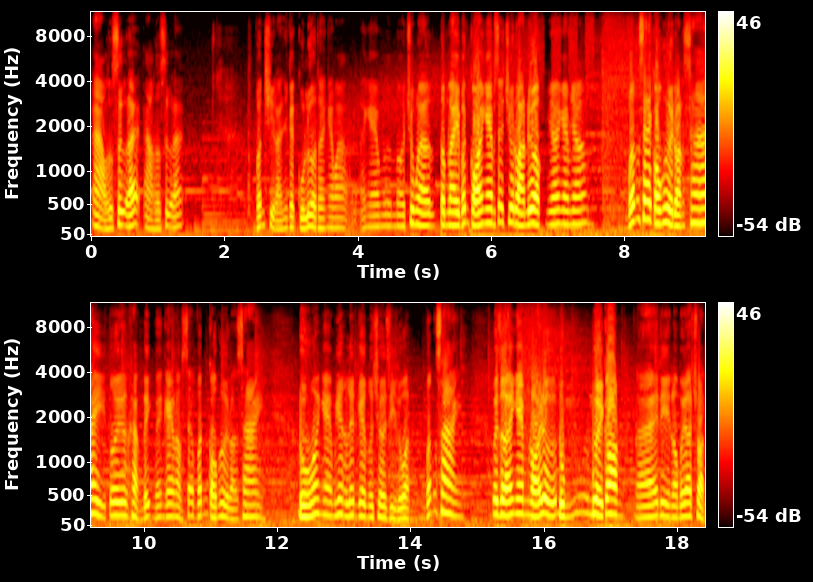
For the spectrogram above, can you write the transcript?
Ảo à, thật sự đấy ảo thật sự đấy vẫn chỉ là những cái cú lừa thôi anh em ạ. À. anh em nói chung là tầm này vẫn có anh em sẽ chưa đoán được nhá anh em nhá. Vẫn sẽ có người đoán sai. Tôi khẳng định với anh em là sẽ vẫn có người đoán sai. Đố anh em biết là lên game tôi chơi gì luôn. Vẫn sai. Bây giờ anh em nói được đúng 10 con. Đấy thì nó mới là chuẩn.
